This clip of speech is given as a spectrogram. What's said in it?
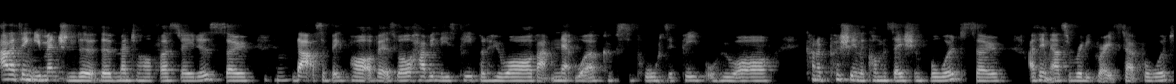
and I think you mentioned the, the mental health first aiders. So mm-hmm. that's a big part of it as well, having these people who are that network of supportive people who are kind of pushing the conversation forward. So I think that's a really great step forward.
